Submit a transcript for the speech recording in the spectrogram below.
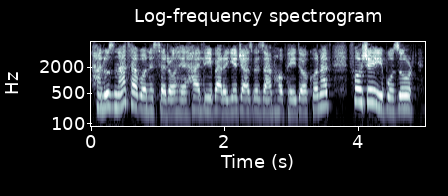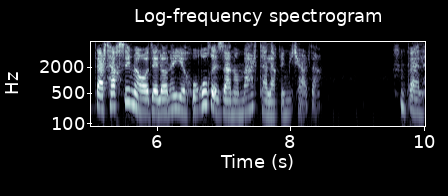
هنوز نتوانسته راه حلی برای جذب زنها پیدا کند فاجعه بزرگ در تقسیم عادلانه حقوق زن و مرد تلقی می کردم. بله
